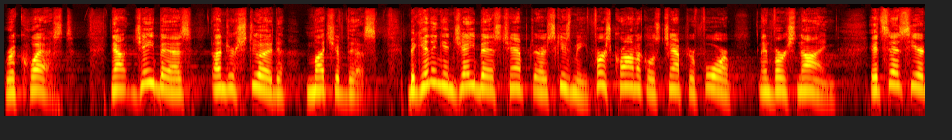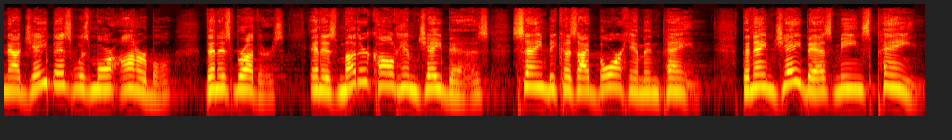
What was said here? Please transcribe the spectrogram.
requests. Now, Jabez understood much of this. Beginning in Jabez chapter, uh, excuse me, First Chronicles chapter 4 and verse 9, it says here, Now Jabez was more honorable than his brothers, and his mother called him Jabez, saying, Because I bore him in pain. The name Jabez means pain.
